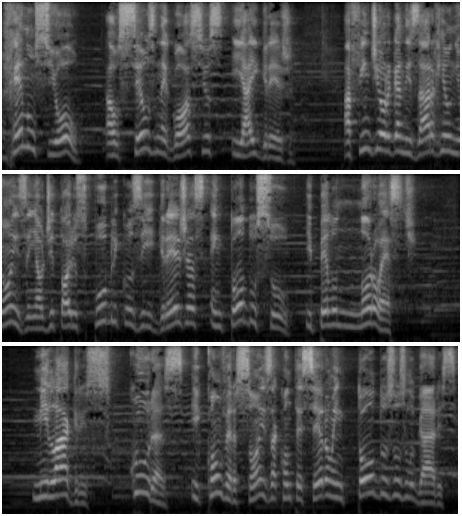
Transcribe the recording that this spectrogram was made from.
renunciou aos seus negócios e à igreja, a fim de organizar reuniões em auditórios públicos e igrejas em todo o sul e pelo noroeste. Milagres, curas e conversões aconteceram em todos os lugares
